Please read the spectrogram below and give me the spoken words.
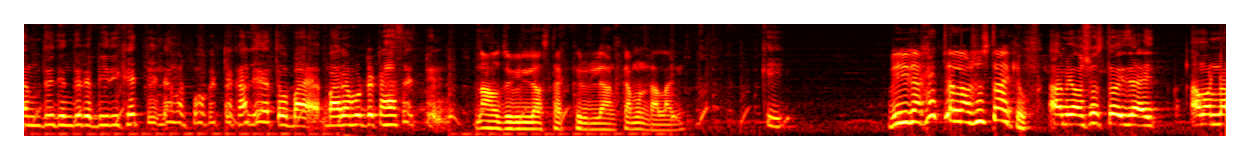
আমি দুই দিন ধরে বিড়ি খাইতে না আমার পকেটটা খালি তো বাইরে ফুটে টাহা চাইতে পারি না। নাহজুবিল্লাহ আস্তাগফিরুল্লাহ কেমনটা লাগে? কি? বিড়িটা খাইতে পারলে অসুস্থ হয় কেউ? আমি অসুস্থ হয়ে যাই। আমার না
